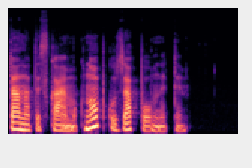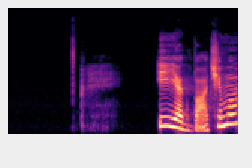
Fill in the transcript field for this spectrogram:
та натискаємо кнопку Заповнити. І як бачимо,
